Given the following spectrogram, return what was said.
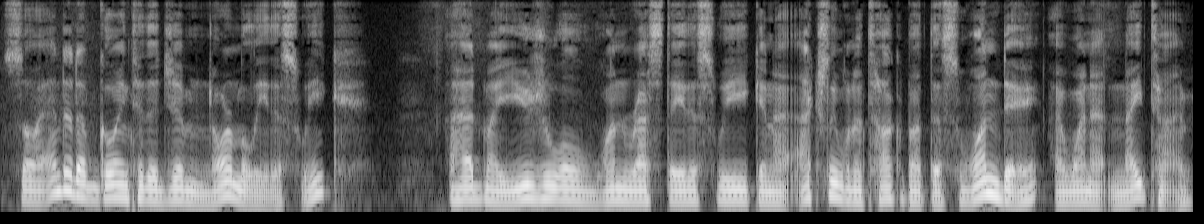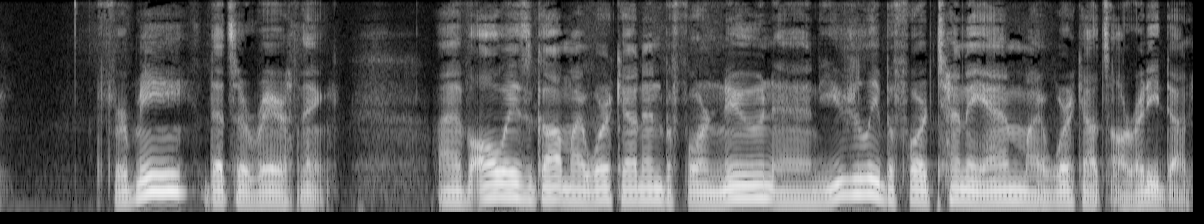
So I ended up going to the gym normally this week. I had my usual one rest day this week, and I actually want to talk about this one day I went at nighttime. For me, that's a rare thing. I have always got my workout in before noon, and usually before 10 a.m., my workout's already done.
